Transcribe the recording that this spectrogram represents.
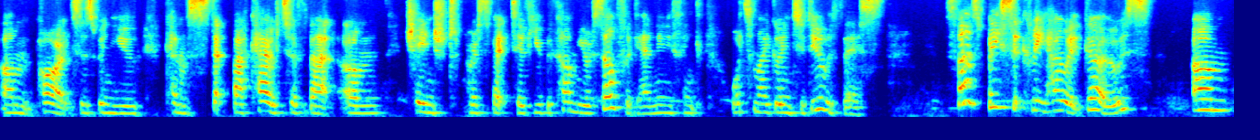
um, parts is when you kind of step back out of that um, changed perspective, you become yourself again and you think, what am I going to do with this? So that's basically how it goes. Um,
